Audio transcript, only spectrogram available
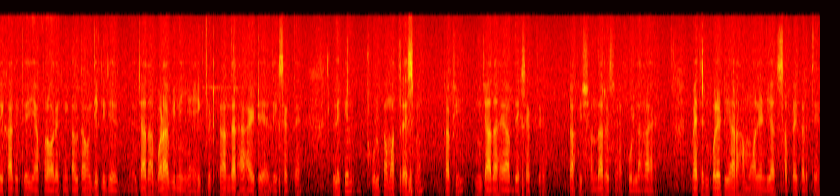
दिखा देते हैं, यहाँ पर और एक निकलता हूँ। देख लीजिए, ज़्यादा बड़ा भी नहीं है, एक फिट का अंदर है हाइट है, देख सकते हैं। लेकिन फूल का मात्रा इसमें काफ़ी ज़्यादा है, आप देख सकते हैं। काफ़ी शानदार इसमें फूल लगा है। बेहतरीन क्वालिटी और हम ऑल इंडिया सप्लाई करते हैं।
